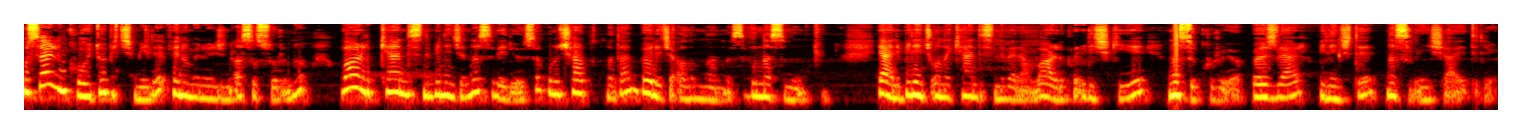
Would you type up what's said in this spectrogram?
Husserl'in koyduğu biçimiyle fenomenolojinin asıl sorunu varlık kendisini bilince nasıl veriyorsa bunu çarpıtmadan böylece alımlanması. Bu nasıl mümkün? Yani bilinç ona kendisini veren varlıkla ilişkiyi nasıl kuruyor? Özler bilinçte nasıl inşa ediliyor?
